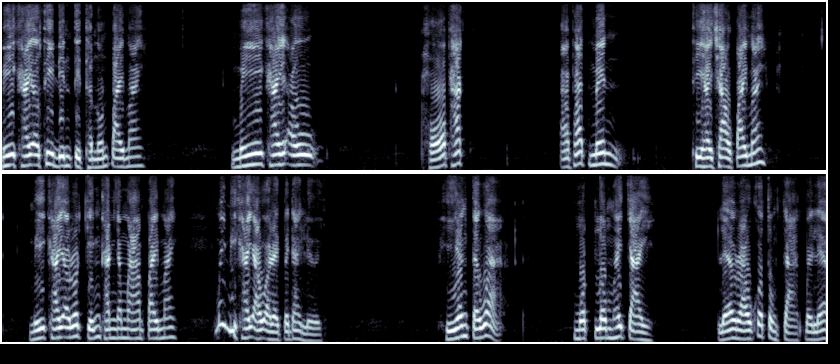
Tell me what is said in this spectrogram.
มีใครเอาที่ดินติดถนนไปไหม มีใครเอาหอพักอพาร์ตเมนต์ ที่ให้เช่าไปไหม มีใครเอารถเก๋งคันงามๆไปไหม ไม่มีใครเอาอะไรไปได้เลย เพียงแต่ว่า หมดลมให้ใจ แล้วเราก็ต้องจากไปแล้ว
